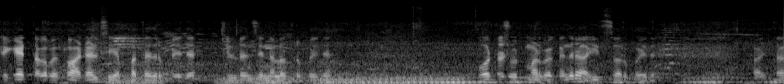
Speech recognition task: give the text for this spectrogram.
ಟಿಕೆಟ್ ತಗೋಬೇಕು. ಅಡಲ್ಟ್ಸಿಗೆ ಎಪ್ಪತ್ತೈದು ರೂಪಾಯಿ ಇದೆ ಚಿಲ್ಡ್ರನ್ಸಿಗೆ ನಲ್ವತ್ತು ರೂಪಾಯಿ ಇದೆ. ಫೋಟೋ ಶೂಟ್ ಮಾಡಬೇಕಂದ್ರೆ ಐದು ಸಾವಿರ ರೂಪಾಯಿ ಇದೆ. ಆಯಿತಾ?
